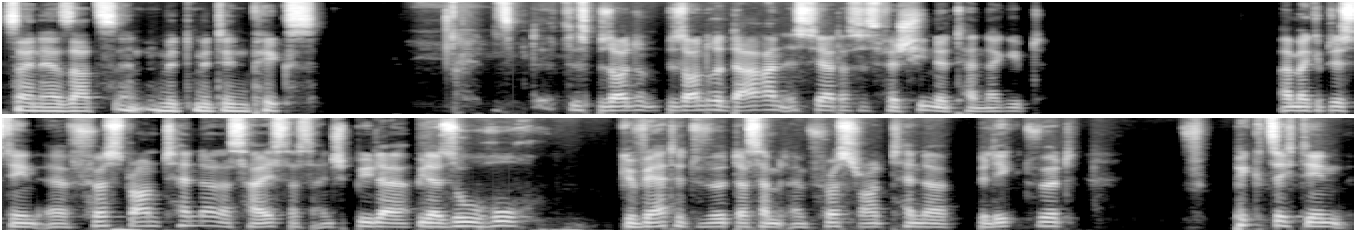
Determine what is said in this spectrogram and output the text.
seinen Ersatz mit, mit den Picks. Das Besondere daran ist ja, dass es verschiedene Tender gibt. Einmal gibt es den äh, First Round Tender, das heißt, dass ein Spieler wieder so hoch gewertet wird, dass er mit einem First Round Tender belegt wird, pickt sich den,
